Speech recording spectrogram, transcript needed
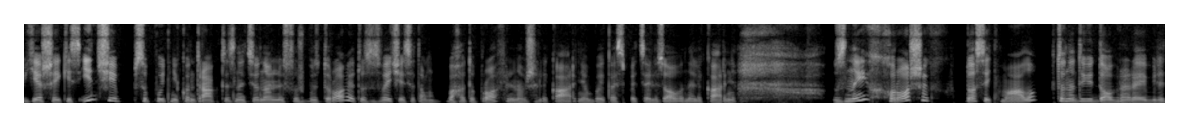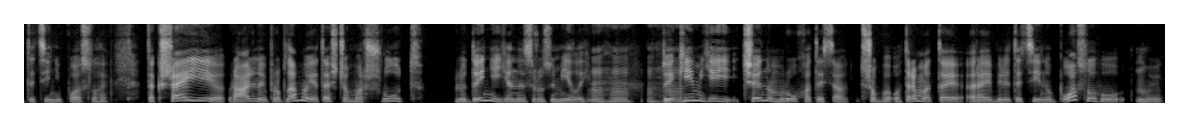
є ще якісь інші супутні контракти з Національною службою здоров'я, то зазвичай це там багатопрофільна вже лікарня або якась спеціалізована лікарня. З них хороших досить мало, хто надають добре реабілітаційні послуги. Так ще й реальною проблемою є те, що маршрут. Людині є незрозумілий, uh-huh, uh-huh. до яким їй чином рухатися, щоб отримати реабілітаційну послугу ну, в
